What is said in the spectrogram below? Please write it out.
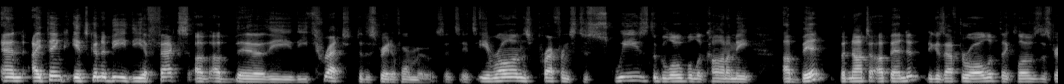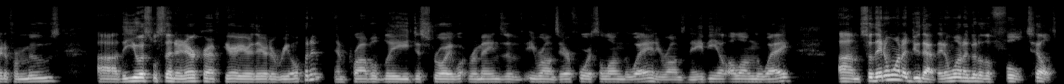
and I think it's going to be the effects of, of the, the the threat to the Strait of Hormuz. It's it's Iran's preference to squeeze the global economy a bit, but not to upend it, because after all, if they close the Strait of Hormuz, uh, the U.S. will send an aircraft carrier there to reopen it and probably destroy what remains of Iran's air force along the way and Iran's navy along the way. Um, so they don't want to do that. They don't want to go to the full tilt.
